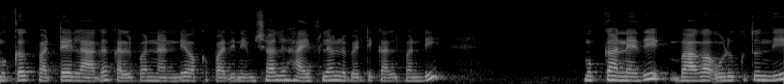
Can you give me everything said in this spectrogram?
ముక్కకు పట్టేలాగా కలపండి ఒక పది నిమిషాలు హై ఫ్లేమ్లో పెట్టి కలపండి. ముక్క అనేది బాగా ఉడుకుతుంది.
